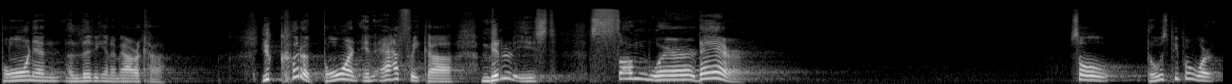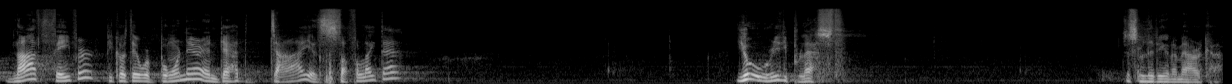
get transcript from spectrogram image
born and uh, living in America. You could have born in Africa, Middle East, somewhere there. So those people were not favored because they were born there and they had to die and suffer like that. You're already blessed. Just living in America.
